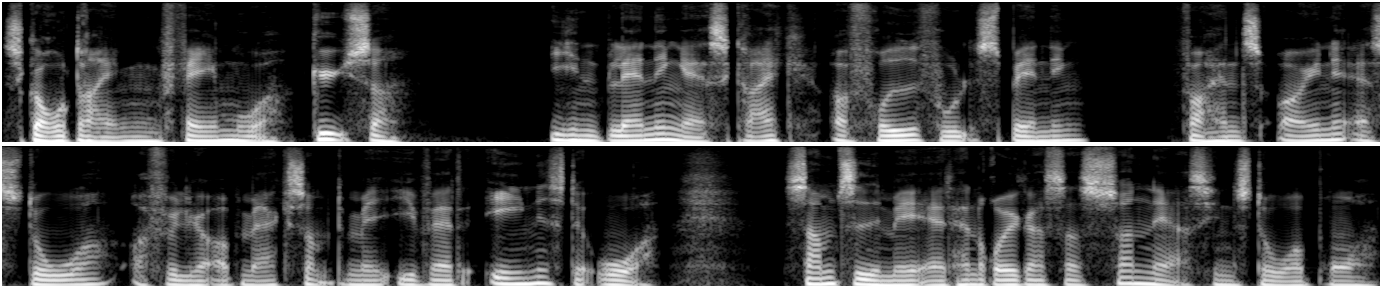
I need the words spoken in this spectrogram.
Skovdrengen Famur gyser i en blanding af skræk og frydefuld spænding for hans øjne er store og følger opmærksomt med i hvert eneste ord, samtidig med at han rykker sig så nær sin storebror,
